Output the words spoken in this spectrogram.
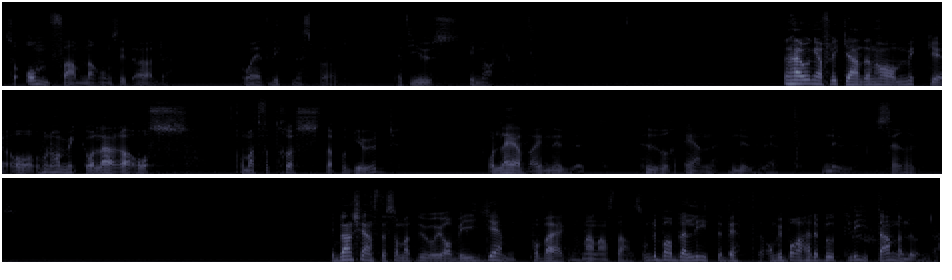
så omfamnar hon sitt öde och är ett vittnesbörd, ett ljus i mörkret. Den här unga flickan den har mycket, hon har mycket att lära oss om att förtrösta på Gud och leva i nuet, hur än nuet nu ser ut. Ibland känns det som att du och jag, vi är jämt på väg någon annanstans. Om det bara blir lite bättre, om vi bara hade bott lite annorlunda.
